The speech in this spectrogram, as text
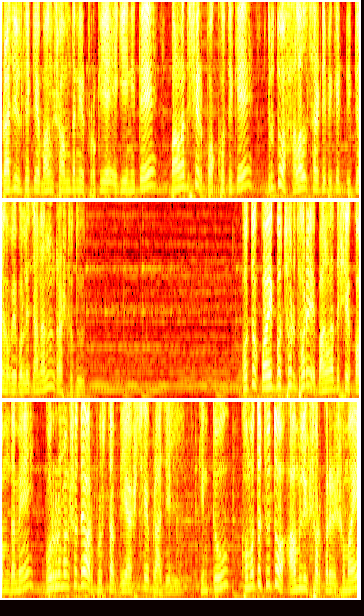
ব্রাজিল থেকে মাংস আমদানির প্রক্রিয়া এগিয়ে নিতে বাংলাদেশের পক্ষ থেকে দ্রুত হালাল সার্টিফিকেট দিতে হবে বলে জানান রাষ্ট্রদূত। গত কয়েক বছর ধরে বাংলাদেশে কম দামে গরুর মাংস দেওয়ার প্রস্তাব দিয়ে আসছে ব্রাজিল। কিন্তু ক্ষমতাচ্যুত আওয়ামী লীগ সরকারের সময়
